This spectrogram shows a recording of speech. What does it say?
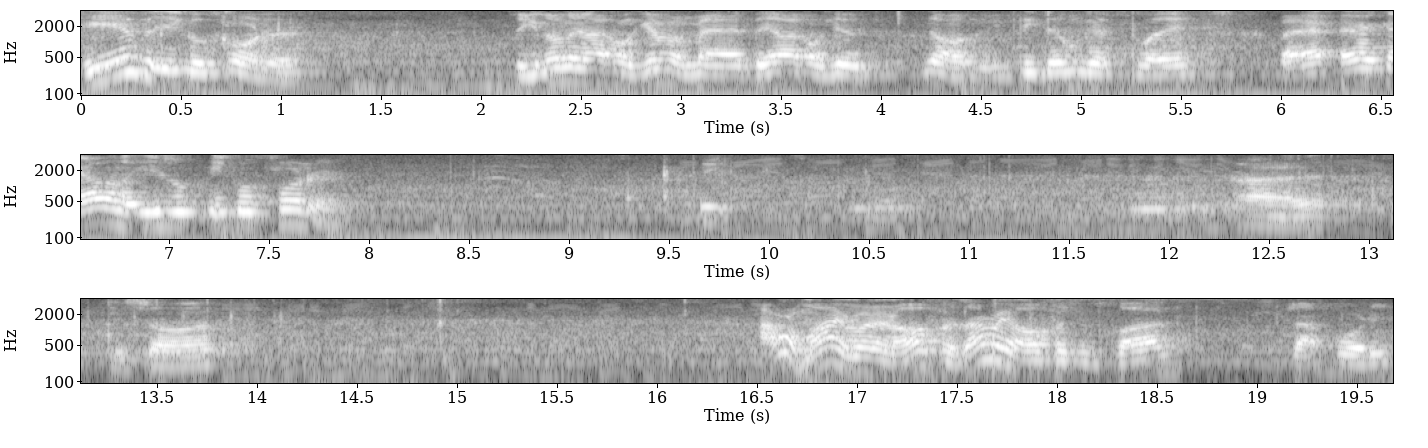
he is the Eagles corner. So you know they're not gonna give him mad. They're not gonna get you know they they gonna get slayed. But Eric Allen, the Eagles, Eagles corner. Uh, Alright, Keyshawn. I don't mind running offense. I ran offensive squads. Drop 40.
